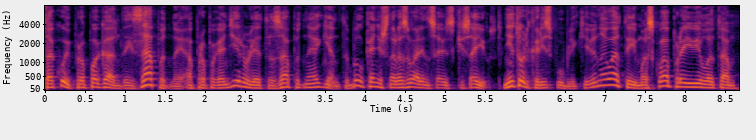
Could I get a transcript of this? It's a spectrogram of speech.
такой пропагандой западной, а пропагандировали это западные агенты. Был, конечно, развален Советский Союз. Не только республики виноваты, и Москва проявила там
